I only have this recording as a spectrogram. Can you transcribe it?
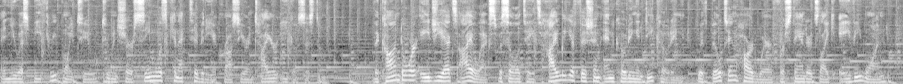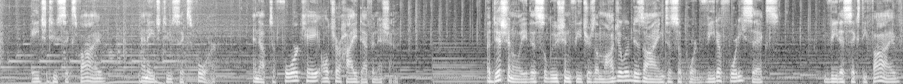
and USB 3.2 to ensure seamless connectivity across your entire ecosystem. The Condor AGX IOX facilitates highly efficient encoding and decoding with built-in hardware for standards like AV1, H.265, and H.264, and up to 4K ultra-high definition. Additionally, this solution features a modular design to support VITA 46, VITA 65,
